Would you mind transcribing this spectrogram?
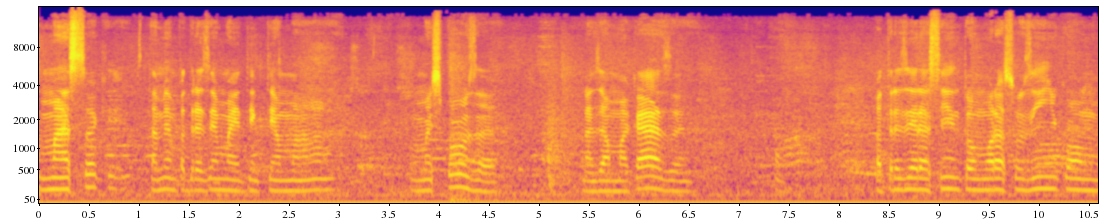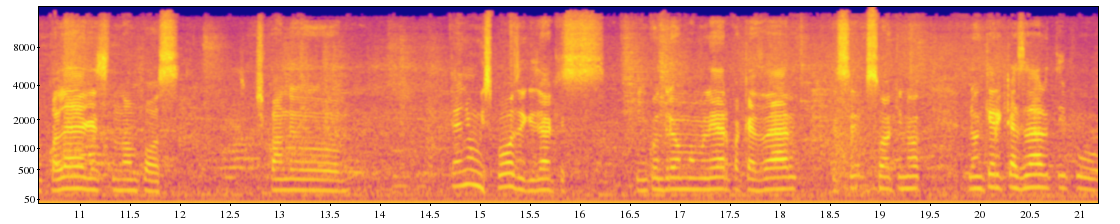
Mas só que também para trazer a mãe tem que ter uma, uma esposa, arranjar uma casa. Para trazer assim, estou a morar sozinho com colegas, não posso. Mas quando tenho uma esposa que já que encontrei uma mulher para casar, só que não, não quero casar, tipo,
